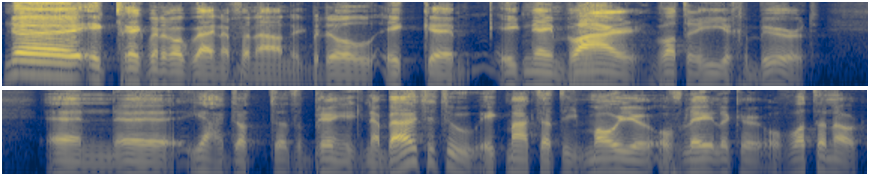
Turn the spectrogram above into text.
Nee, ik trek me er ook weinig van aan. Ik bedoel, ik, eh, ik neem waar wat er hier gebeurt. En eh, ja, dat, dat breng ik naar buiten toe. Ik maak dat niet mooier of lelijker of wat dan ook.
